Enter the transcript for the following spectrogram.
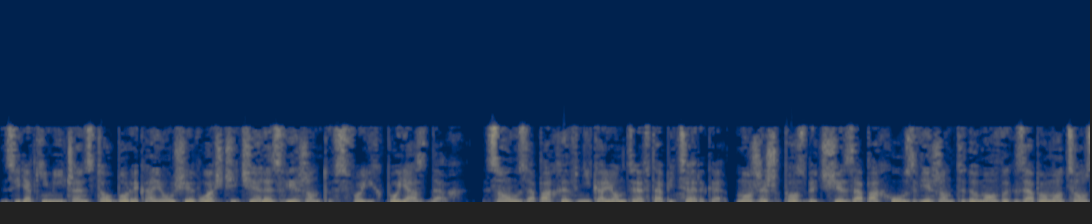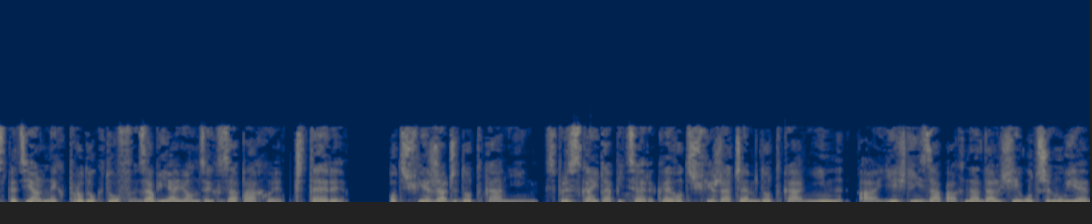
z jakimi często borykają się właściciele zwierząt w swoich pojazdach, są zapachy wnikające w tapicerkę. Możesz pozbyć się zapachu zwierząt domowych za pomocą specjalnych produktów zabijających zapachy. 4. Odświeżacz do tkanin. Spryskaj tapicerkę odświeżaczem do tkanin, a jeśli zapach nadal się utrzymuje,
